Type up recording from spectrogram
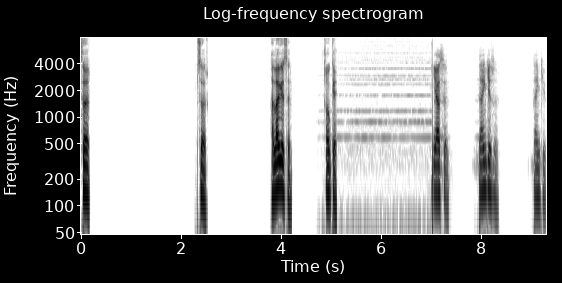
సార్. సార్. అలాగే sir. Okay. Yeah sir. Thank you sir. Thank you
